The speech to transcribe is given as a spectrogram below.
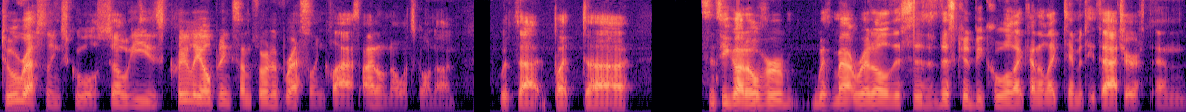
to a wrestling school. So he's clearly opening some sort of wrestling class. I don't know what's going on with that, but uh, since he got over with Matt Riddle, this is this could be cool. I kind of like Timothy Thatcher and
